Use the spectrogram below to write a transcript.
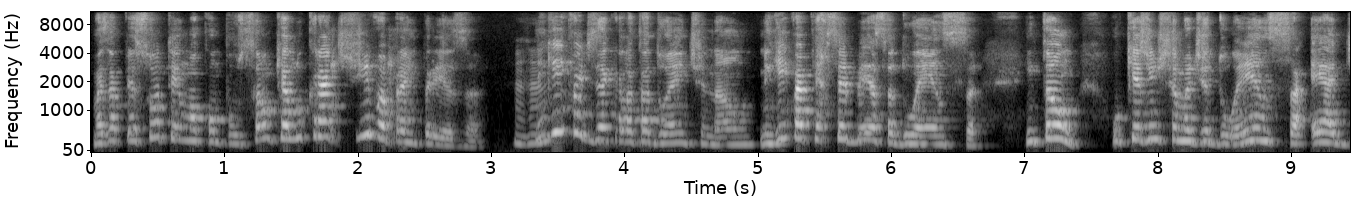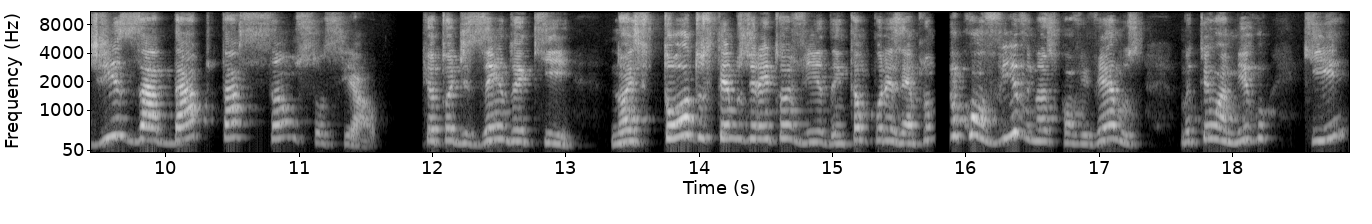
Mas a pessoa tem uma compulsão que é lucrativa para a empresa. Uhum. Ninguém vai dizer que ela está doente, não. Ninguém vai perceber essa doença. Então, o que a gente chama de doença é a desadaptação social. O que eu estou dizendo é que nós todos temos direito à vida. Então, por exemplo, eu convivo e nós convivemos eu tenho um amigo que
